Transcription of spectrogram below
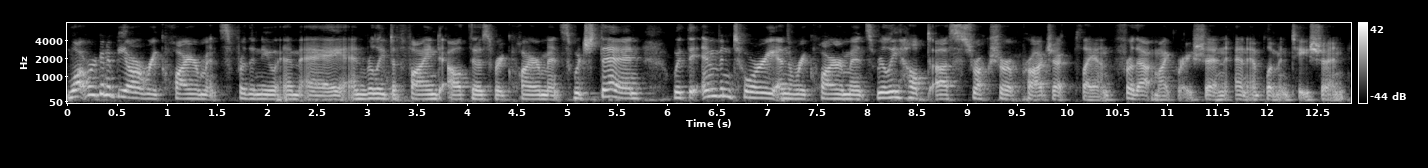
what were going to be our requirements for the new MA and really defined out those requirements, which then, with the inventory and the requirements, really helped us structure a project plan for that migration and implementation.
